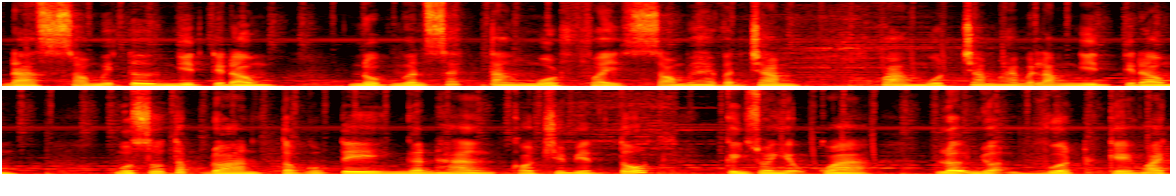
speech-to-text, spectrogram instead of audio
đạt 64.000 tỷ đồng. Nộp ngân sách tăng 1,62%, khoảng 125.000 tỷ đồng. Một số tập đoàn, tổng công ty, ngân hàng có chuyển biến tốt, kinh doanh hiệu quả, lợi nhuận vượt kế hoạch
